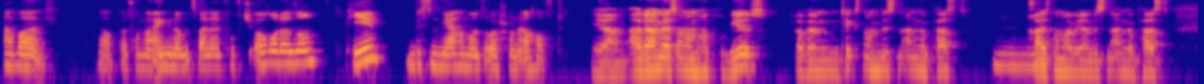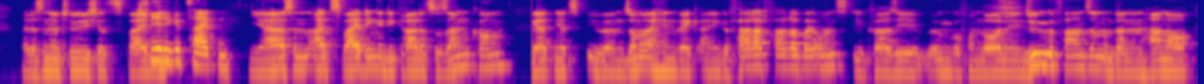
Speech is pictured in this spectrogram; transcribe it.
Aber ich glaube, was haben wir eingenommen? 250 Euro oder so. Okay, ein bisschen mehr haben wir uns aber schon erhofft. Ja, aber da haben wir jetzt auch nochmal probiert. Ich glaube, wir haben den Text noch ein bisschen angepasst. Hm. Preis nochmal wieder ein bisschen angepasst. Weil das sind natürlich jetzt zwei. Schwierige Zeiten. Ja, es sind halt zwei Dinge, die gerade zusammenkommen. Wir hatten jetzt über den Sommer hinweg einige Fahrradfahrer bei uns, die quasi irgendwo vom Norden in den Süden gefahren sind und dann in Hanau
